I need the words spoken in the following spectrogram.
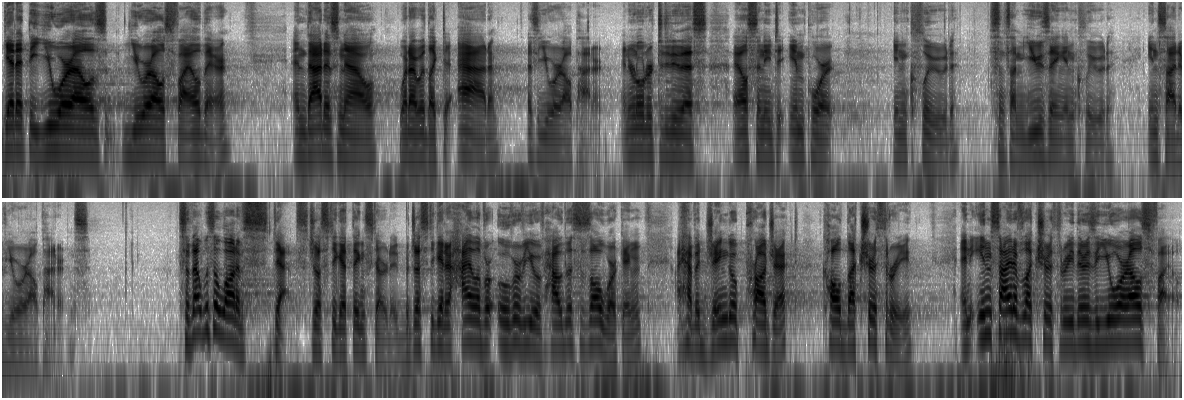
get at the URLs, URLs file there. And that is now what I would like to add as a URL pattern. And in order to do this, I also need to import include since I'm using include inside of URL patterns. So that was a lot of steps just to get things started. But just to get a high-level overview of how this is all working, I have a Django project called Lecture 3. And inside of Lecture 3, there's a URLs file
